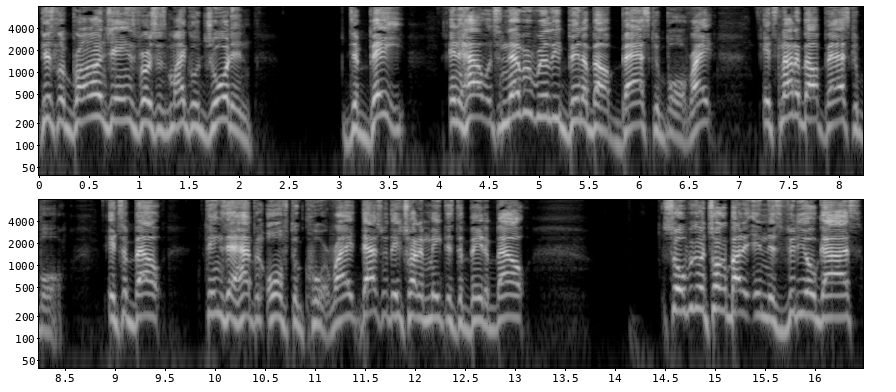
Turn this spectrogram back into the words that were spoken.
this LeBron James versus Michael Jordan debate and how it's never really been about basketball, right? It's not about basketball. It's about things that happen off the court, right? That's what they try to make this debate about. So we're going to talk about it in this video, guys.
